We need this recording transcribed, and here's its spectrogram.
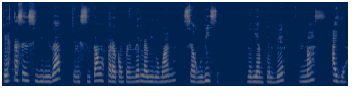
que esta sensibilidad que necesitamos para comprender la vida humana se agudice mediante el ver más allá.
